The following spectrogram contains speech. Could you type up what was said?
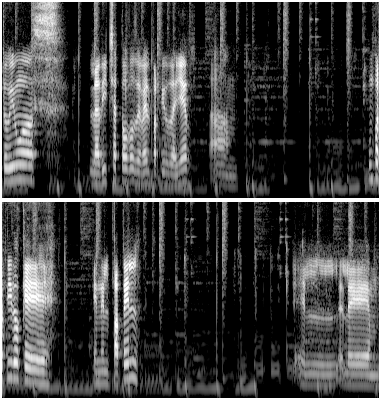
Tuvimos la dicha todos de ver el partido de ayer. un partido que en el papel el,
